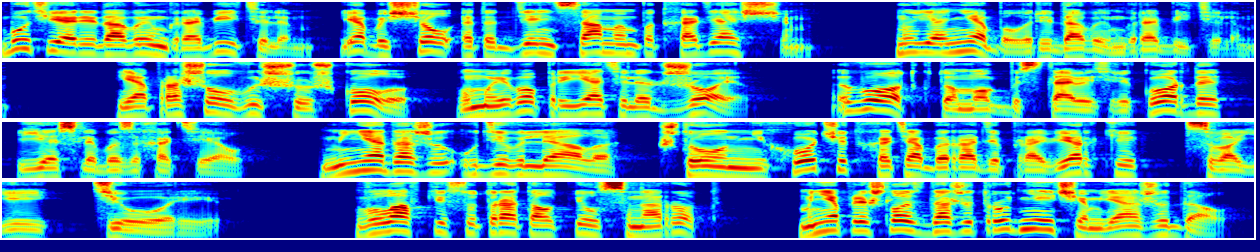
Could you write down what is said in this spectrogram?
Будь я рядовым грабителем, я бы счел этот день самым подходящим. Но я не был рядовым грабителем. Я прошел высшую школу у моего приятеля Джоя. Вот кто мог бы ставить рекорды, если бы захотел. Меня даже удивляло, что он не хочет хотя бы ради проверки своей теории. В лавке с утра толпился народ. Мне пришлось даже труднее, чем я ожидал.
